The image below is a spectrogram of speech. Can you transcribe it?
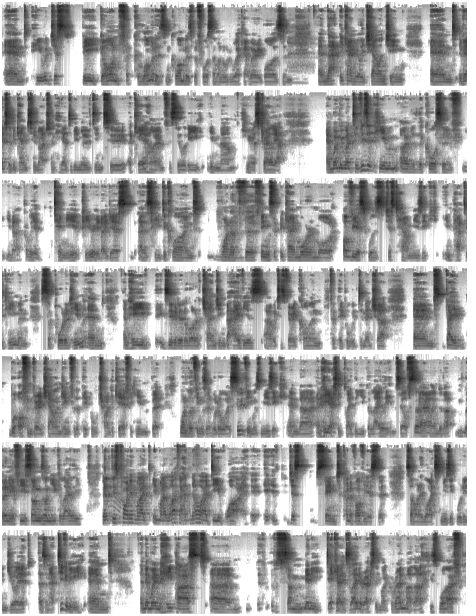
and he would just be gone for kilometers and kilometers before someone would work out where he was, and and that became really challenging. And eventually became too much, and he had to be moved into a care home facility in um, here in Australia. And when we went to visit him over the course of, you know, probably a 10 year period, I guess, as he declined, one of the things that became more and more obvious was just how music impacted him and supported him. And, and he exhibited a lot of changing behaviors, uh, which is very common for people with dementia. And they were often very challenging for the people trying to care for him. But one of the things that would always soothe him was music, and uh, and he actually played the ukulele himself. So I ended up learning a few songs on ukulele. But at this point in my in my life, I had no idea why. It, it, just seemed kind of obvious that someone who likes music would enjoy it as an activity, and and then when he passed, um, some many decades later, actually, my grandmother, his wife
